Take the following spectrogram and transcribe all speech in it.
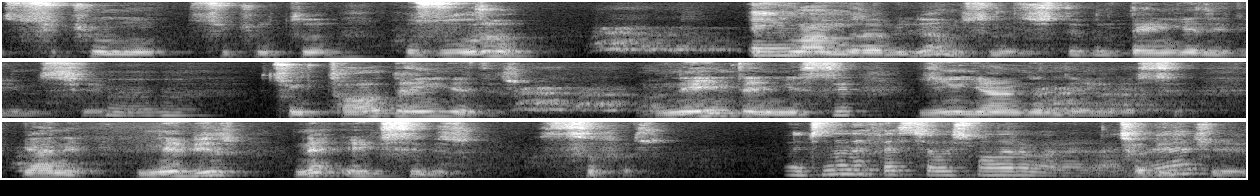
sükunu, sükutu, huzuru. Yapılandırabiliyor musunuz? İşte bu denge dediğimiz şey. Hı hı. Çünkü Tao dengedir. Neyin dengesi? Yin Yang'ın dengesi. Yani ne bir ne eksi bir. Sıfır. İçinde nefes çalışmaları var herhalde. Tabii ki.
